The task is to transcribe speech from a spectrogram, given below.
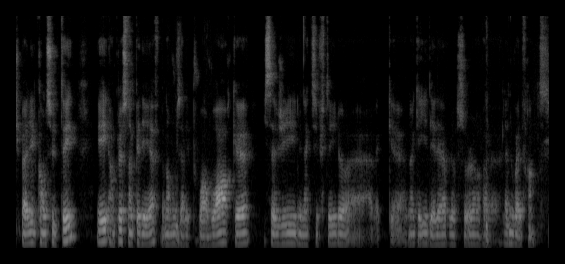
je peux aller le consulter. Et en plus, c'est un PDF, donc vous allez pouvoir voir qu'il s'agit d'une activité là, avec euh, un cahier de l'élève sur euh, la Nouvelle-France.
